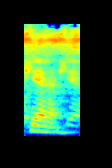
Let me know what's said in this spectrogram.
Podcast.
